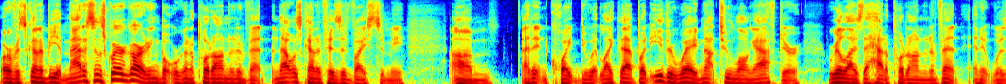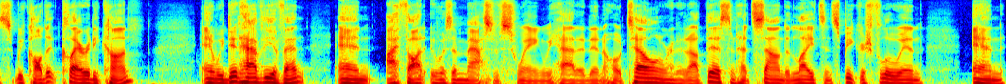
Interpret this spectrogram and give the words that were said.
or if it's going to be at Madison Square Garden, but we're going to put on an event. And that was kind of his advice to me. Um, I didn't quite do it like that, but either way, not too long after, realized I had to put on an event. And it was, we called it ClarityCon. And we did have the event. And I thought it was a massive swing. We had it in a hotel and rented out this and had sound and lights and speakers flew in. And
